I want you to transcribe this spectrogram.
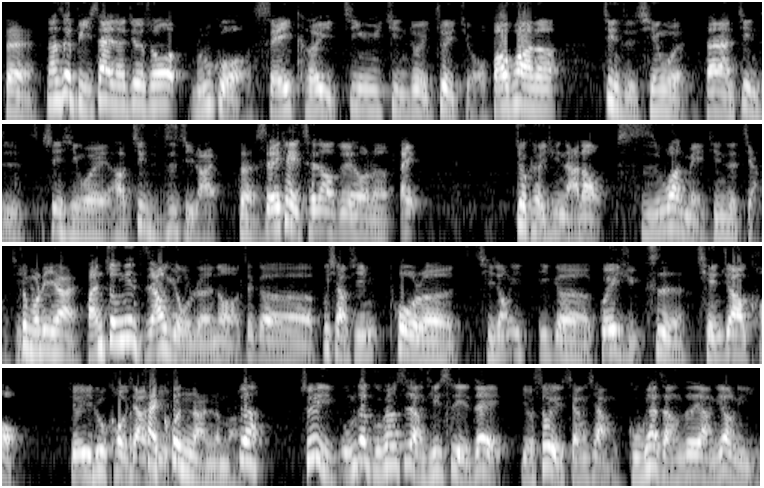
对，那这比赛呢，就是说，如果谁可以禁欲禁对最久，包括呢禁止亲吻，当然禁止性行为，好，禁止自己来，对，谁可以撑到最后呢？哎，就可以去拿到十万美金的奖金。这么厉害？反正中间只要有人哦，这个不小心破了其中一一个规矩，是钱就要扣，就一路扣下去。太困难了嘛？对啊。所以我们在股票市场其实也在有时候也想想，股票长这样，要你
